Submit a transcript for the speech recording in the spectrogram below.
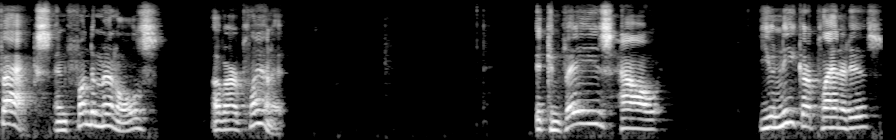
facts and fundamentals of our planet. It conveys how unique our planet is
